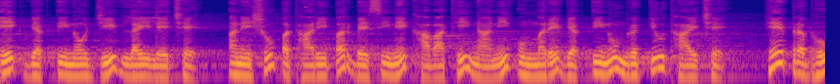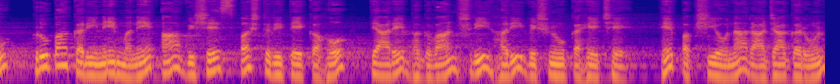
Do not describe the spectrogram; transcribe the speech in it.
એક વ્યક્તિનો જીવ લઈ લે છે અને શું પથારી પર બેસીને ખાવાથી નાની ઉંમરે વ્યક્તિનું મૃત્યુ થાય છે? હે પ્રભુ, કૃપા કરીને મને આ વિશે સ્પષ્ટ રીતે કહો, ત્યારે ભગવાન શ્રી હરિ વિષ્ણુ કહે છે. હે પક્ષીઓના રાજા ગરુણ,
